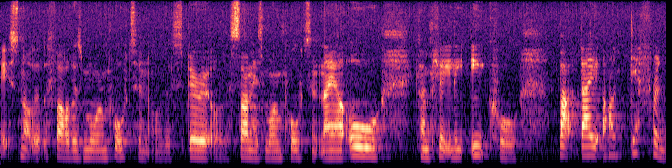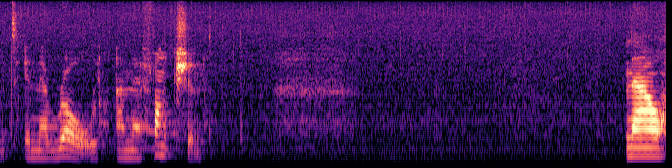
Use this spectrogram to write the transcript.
It's not that the Father's more important or the Spirit or the Son is more important. They are all completely equal, but they are different in their role and their function. Now,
